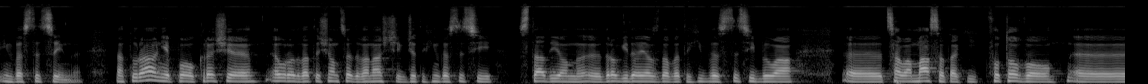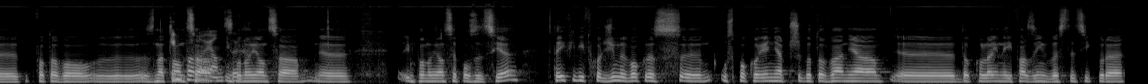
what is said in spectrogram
inwestycyjny. Naturalnie po okresie Euro 2012, gdzie tych inwestycji, stadion, e, drogi dojazdowe, tych inwestycji była e, cała masa takich kwotowo, kwotowo znacząca, Imponujących. imponująca imponujące pozycje. W tej chwili wchodzimy w okres uspokojenia, przygotowania do kolejnej fazy inwestycji, które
